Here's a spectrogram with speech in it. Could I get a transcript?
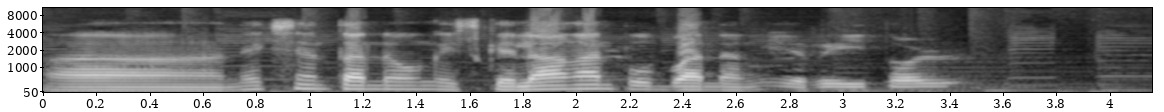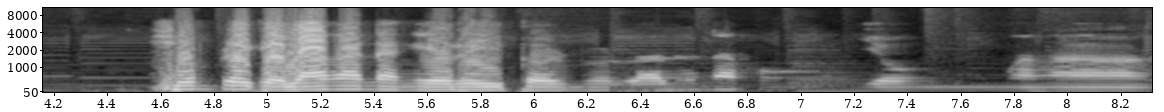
Uh, next yung tanong is, kailangan po ba ng aerator? Siyempre, kailangan ng aerator lalo na kung yung mga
